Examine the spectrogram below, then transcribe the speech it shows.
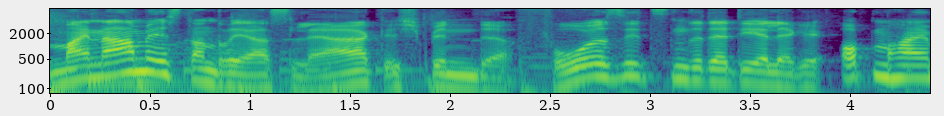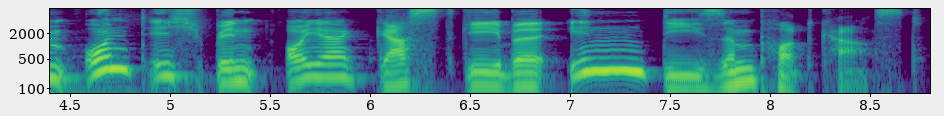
Mein Name ist Andreas Lerck, ich bin der Vorsitzende der DLRG Oppenheim und ich bin euer Gastgeber in diesem Podcast.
